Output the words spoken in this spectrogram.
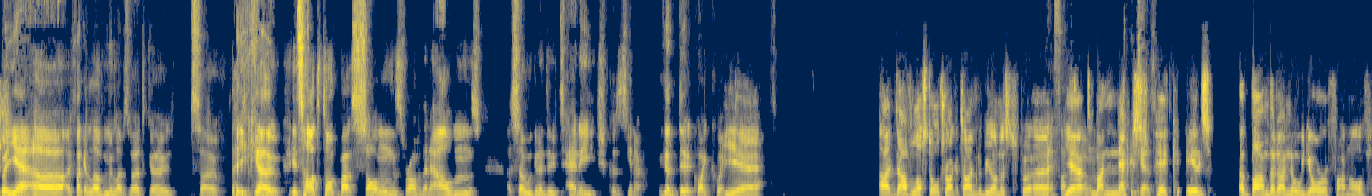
but yeah, uh, I fucking love Moonlapse Vertigo. So there you go. It's hard to talk about songs rather than albums. So we're gonna do ten each because you know we're gonna do it quite quick. Yeah. I, have lost all track of time to be honest, but uh, yeah, yeah my next pick is a band that I know you're a fan of,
